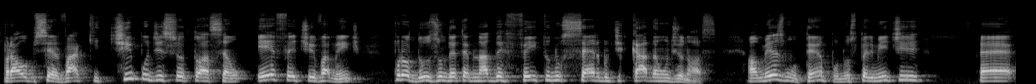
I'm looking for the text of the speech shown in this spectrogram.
para observar que tipo de situação efetivamente produz um determinado efeito no cérebro de cada um de nós. Ao mesmo tempo, nos permite é,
